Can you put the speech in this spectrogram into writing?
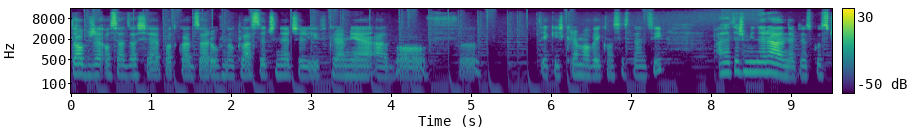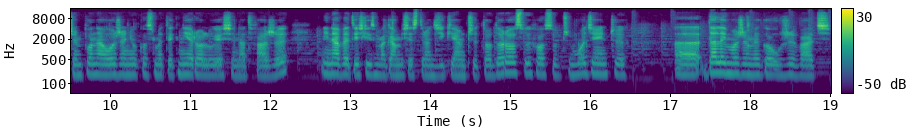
dobrze osadza się podkład zarówno klasyczny, czyli w kremie albo w jakiejś kremowej konsystencji, ale też mineralny, w związku z czym po nałożeniu kosmetyk nie roluje się na twarzy i nawet jeśli zmagamy się z trądzikiem, czy to dorosłych osób, czy młodzieńczych, e, dalej możemy go używać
